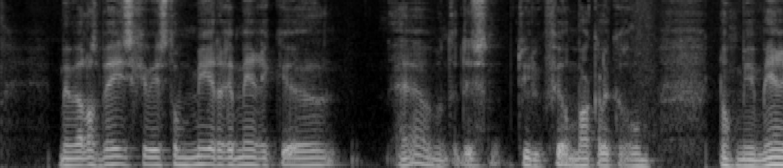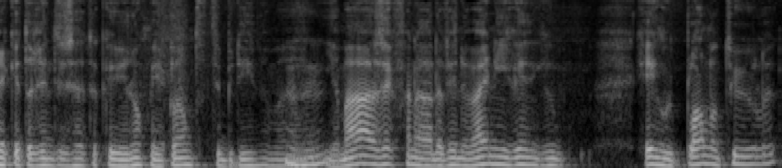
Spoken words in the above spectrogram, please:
ik ben wel eens bezig geweest om meerdere merken Hè, want het is natuurlijk veel makkelijker om nog meer merken erin te zetten. Kun je nog meer klanten te bedienen. Maar Mhm. Yamaha zegt van, nou, dat vinden wij niet, geen, geen goed plan natuurlijk.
